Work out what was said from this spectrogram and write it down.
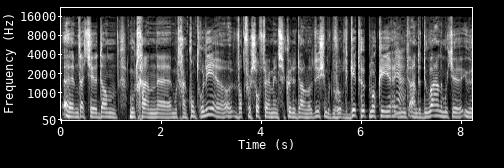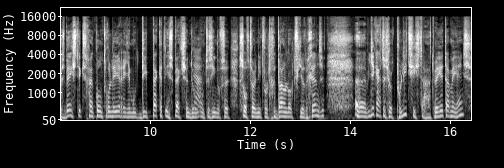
ehm, dat je dan moet gaan, eh, moet gaan controleren wat voor software mensen kunnen downloaden. Dus je moet bijvoorbeeld GitHub blokkeren. Ja. Je moet aan de douane moet je USB-sticks gaan controleren. Je moet deep packet inspection doen om te zien of de software niet wordt gedownload via de Ehm, je krijgt een soort politiestaat. Ben je het daarmee eens?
